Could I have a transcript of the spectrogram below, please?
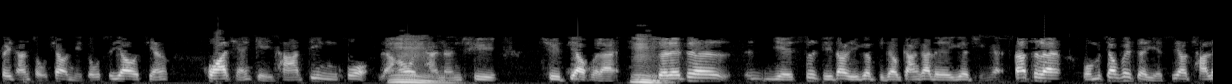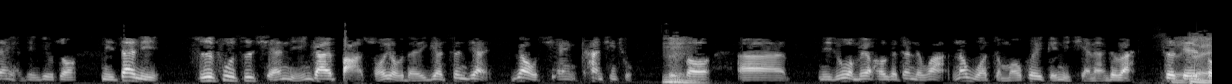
非常走俏，你都是要先花钱给他订货，然后嗯才能去、去调回来。嗯所以呢，这也涉及到一个比较尴尬的一个局面。但是呢，我们消费者也是要擦亮眼睛，就是说你在你支付之前，你应该把所有的一个证件要先看清楚，嗯就是说呃。你如果没有合格证的话，那我怎么会给你钱呢？对吧？这些都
